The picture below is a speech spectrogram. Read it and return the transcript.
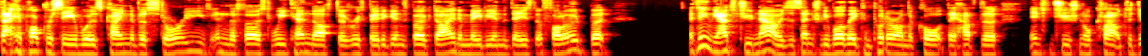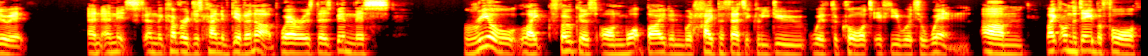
that hypocrisy was kind of a story in the first weekend after Ruth Bader Ginsburg died, and maybe in the days that followed. But I think the attitude now is essentially, well, they can put her on the court, they have the institutional clout to do it, and and it's and the coverage is kind of given up. Whereas there's been this real like focus on what Biden would hypothetically do with the court if he were to win. Um, like on the day before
